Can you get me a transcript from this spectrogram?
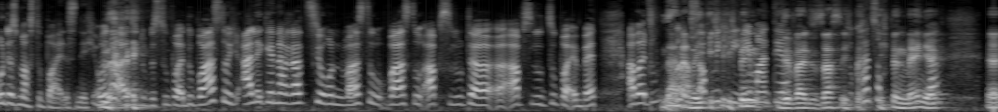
und das machst du beides nicht, oder? Nein. Also du bist super. Du warst durch alle Generationen, warst du, warst du absoluter, äh, absolut super im Bett. Aber du Nein, wirkst aber auf ich, mich ich wie bin, jemand, der. weil du sagst, ich, Du bin, ich bin Maniac. Äh,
